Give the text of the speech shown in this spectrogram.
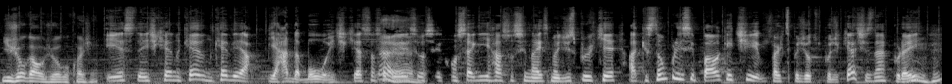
de jogar o jogo com a gente. E esse daí a gente quer, não, quer, não quer ver a piada boa, a gente quer só saber É. se você consegue raciocinar em cima disso, porque a questão principal é que a gente participa de outros podcasts, né? Por aí, Uhum.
